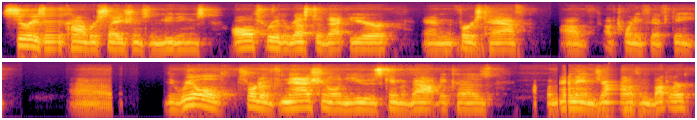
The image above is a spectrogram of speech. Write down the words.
series of conversations and meetings all through the rest of that year and the first half of, of 2015. Uh, the real sort of national news came about because a man named Jonathan Butler,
